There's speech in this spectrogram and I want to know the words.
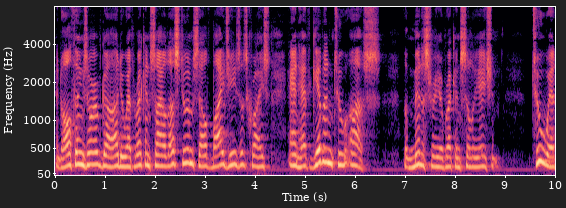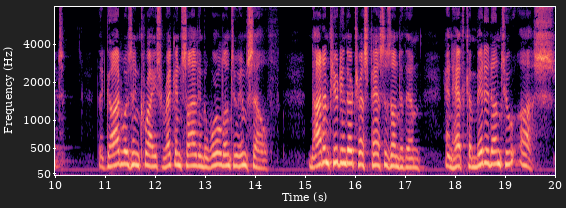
And all things are of God, who hath reconciled us to himself by Jesus Christ, and hath given to us the ministry of reconciliation. To wit, that God was in Christ reconciling the world unto himself, not imputing their trespasses unto them, and hath committed unto us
